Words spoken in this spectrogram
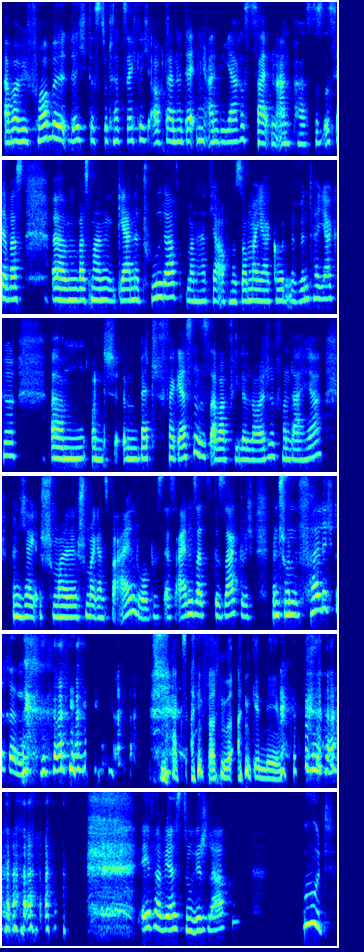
Aber wie vorbildlich, dass du tatsächlich auch deine Decken an die Jahreszeiten anpasst. Das ist ja was, ähm, was man gerne tun darf. Man hat ja auch eine Sommerjacke und eine Winterjacke ähm, und im Bett vergessen das aber viele Leute. Von daher bin ich ja schon mal, schon mal ganz beeindruckt. Du hast erst einen Satz gesagt und ich bin schon völlig drin. ich mag es einfach nur angenehm. Eva, wie hast du geschlafen? Gut.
